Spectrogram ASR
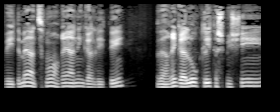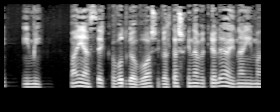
וידמה עצמו הרי אני גליתי, והרי גלו כלי תשמישי עמי. מה יעשה כבוד גבוה שגלתה שכינה וכליה אינה עמה,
